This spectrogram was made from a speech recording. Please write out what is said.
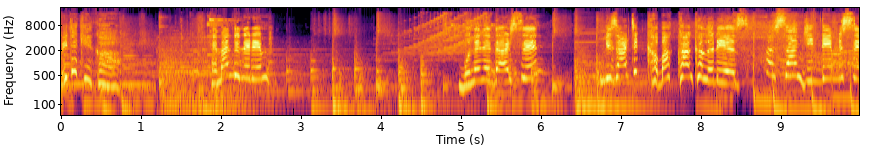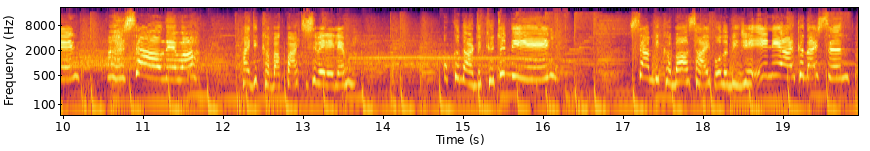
Bir dakika. Hemen dönerim. Buna ne dersin? Biz artık kabak kankalarıyız. Ha, sen ciddi misin? Sağ ol Eva. Hadi kabak partisi verelim. O kadar da kötü değil. Sen bir kabağa sahip olabileceği en iyi arkadaşsın.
